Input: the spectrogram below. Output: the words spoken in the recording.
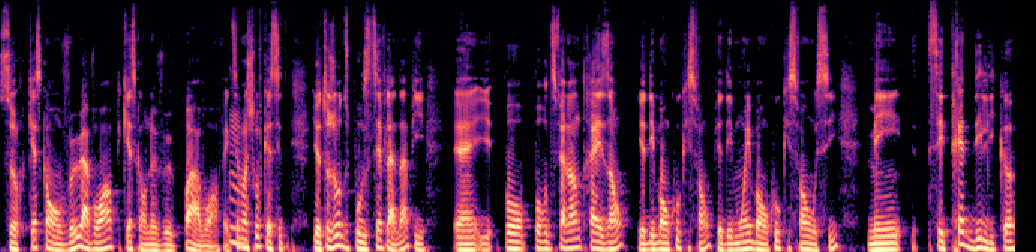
sur qu'est-ce qu'on veut avoir puis qu'est-ce qu'on ne veut pas avoir. Fait que, mm. moi je trouve que c'est il y a toujours du positif là-dedans puis euh, pour pour différentes raisons, il y a des bons coups qui se font puis il y a des moins bons coups qui se font aussi, mais c'est très délicat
